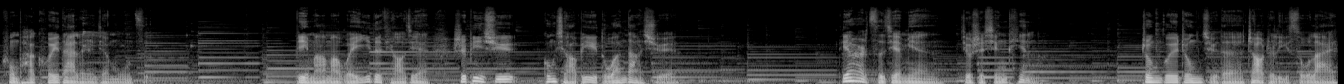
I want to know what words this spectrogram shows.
恐怕亏待了人家母子。毕妈妈唯一的条件是必须供小毕读完大学。第二次见面就是行聘了，中规中矩的照着礼俗来。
